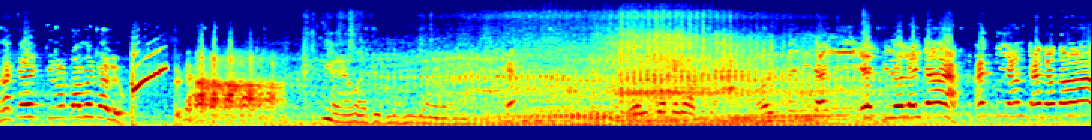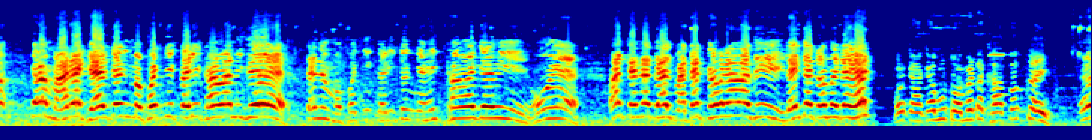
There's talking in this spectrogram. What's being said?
ને કે એક કિલો ટોમેટા લ્યો. એક કિલો લઈ જા અને તું એમ કહેતો તો કે મારે ઘેર જઈને મફતની કઢી ખાવાની છે તને મફતની કઢી તો નહીં જ ખાવા દેવી હું અને તને દાલ ભાત જ ખવડાવવા છે લઈ જા ટોમેટા હેટ પણ કાકા હું ટોમેટા ખાતો જ નહીં. એ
